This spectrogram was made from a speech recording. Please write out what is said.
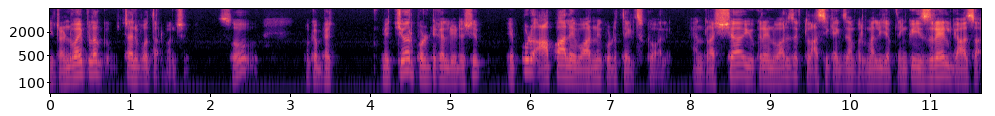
ఈ రెండు వైపులా చనిపోతారు మనుషులు. సో ఒక మెచ్యూర్ పొలిటికల్ లీడర్షిప్ ఎప్పుడు ఆపాలే వారిని కూడా తెలుసుకోవాలి. And Russia Ukraine war is a classic example మళ్ళీ చెప్తాను ఇంకా ఇజ్రాయెల్ గాజా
